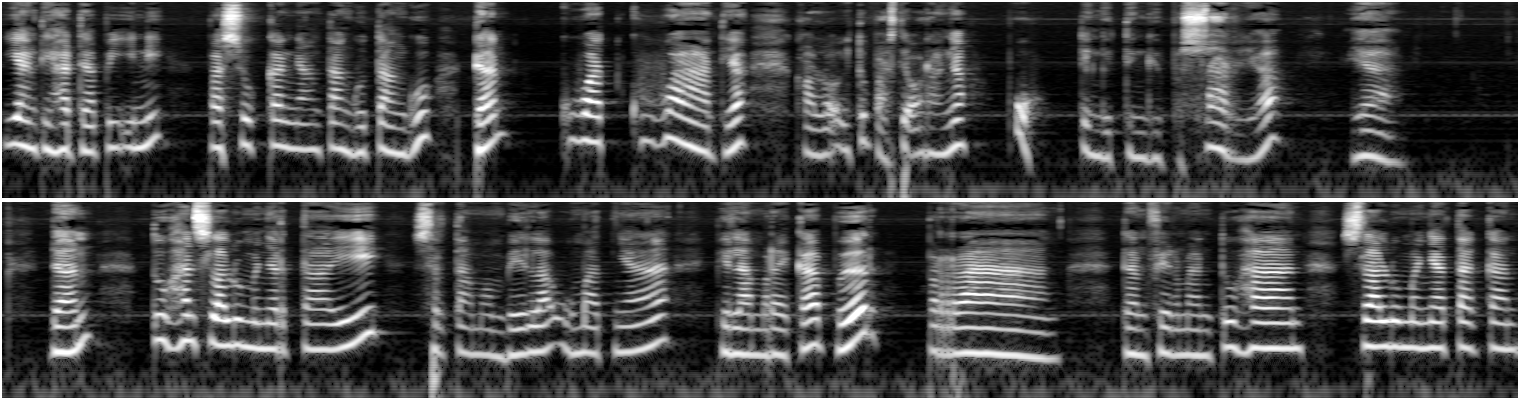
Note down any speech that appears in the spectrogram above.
yang dihadapi ini pasukan yang tangguh-tangguh dan kuat-kuat ya. Kalau itu pasti orangnya, oh tinggi-tinggi besar ya, ya. Dan Tuhan selalu menyertai serta membela umatnya bila mereka berperang. Dan firman Tuhan selalu menyatakan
